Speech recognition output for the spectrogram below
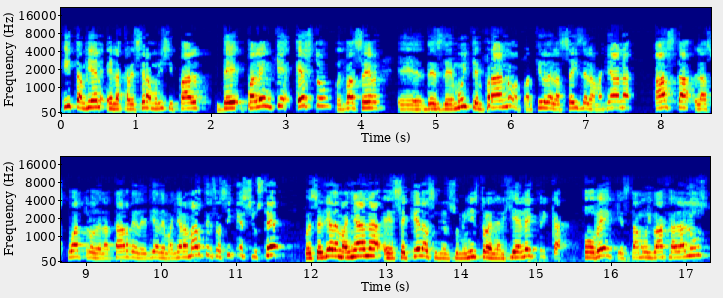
y también en la cabecera municipal de Palenque. Esto pues va a ser eh, desde muy temprano, a partir de las seis de la mañana hasta las cuatro de la tarde del día de mañana martes. Así que si usted pues el día de mañana eh, se queda sin el suministro de energía eléctrica o ve que está muy baja la luz,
